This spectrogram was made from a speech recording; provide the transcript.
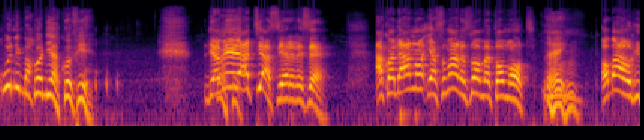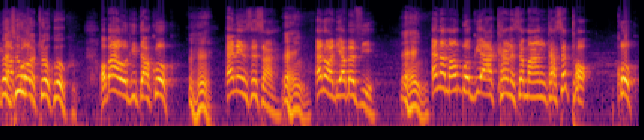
woni ba wode akɔ fie deɛ meyɛate aseɛ no ne sɛ akwadaa no yɛsomaa no sɛ ɔmɛtɔ malt ɔbaa ɔkita coke ɔbaa ɔkita coke ɛne nsesa ɛna ɔde aba fie ɛna mampɔkua aka ne sɛ mankasɛ tɔ coke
